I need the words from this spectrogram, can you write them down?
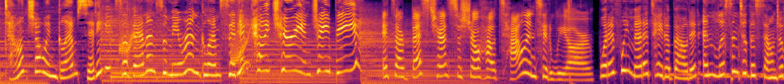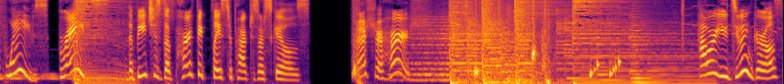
The talent show in Glam City? Savannah and Samira in Glam City? And Kelly Cherry and JB? It's our best chance to show how talented we are. What if we meditate about it and listen to the sound of waves? Great! The beach is the perfect place to practice our skills. Let's rehearse. How are you doing, girls?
